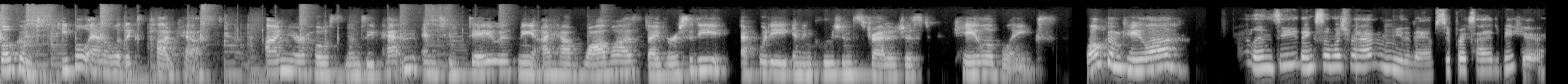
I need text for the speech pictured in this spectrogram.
Welcome to People Analytics Podcast. I'm your host, Lindsay Patton, and today with me I have Wawa's Diversity, Equity, and Inclusion Strategist, Kaela Blanks. Welcome, Kaela. Hi, Lindsay. Thanks so much for having me today. I'm super excited to be here.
